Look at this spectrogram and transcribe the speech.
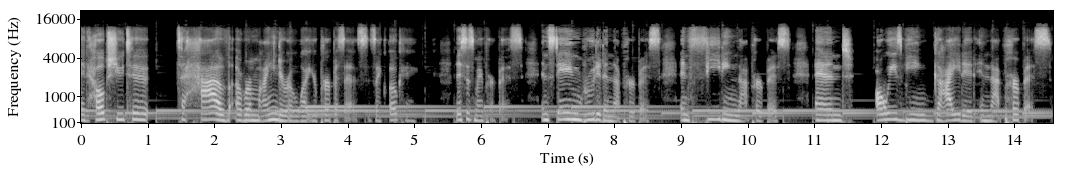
It helps you to to have a reminder of what your purpose is. It's like, okay, this is my purpose. And staying rooted in that purpose and feeding that purpose and always being guided in that purpose.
